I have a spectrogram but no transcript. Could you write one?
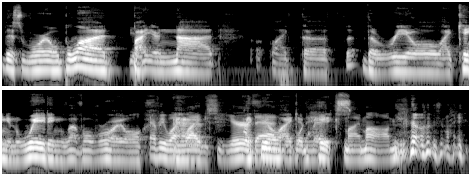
this royal blood, yeah. but you're not like the the real like king and waiting level royal. Everyone and likes your I dad. feel like it makes hates my mom. You know, like...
